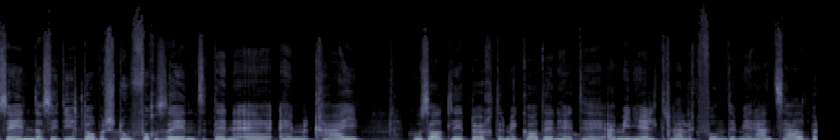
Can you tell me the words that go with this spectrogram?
sind, also in die Oberstufe sind, dann äh, haben wir keine Haushaltlehrtöchter mehr gehabt. Dann haben äh, auch meine Eltern eigentlich gefunden, wir haben selber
